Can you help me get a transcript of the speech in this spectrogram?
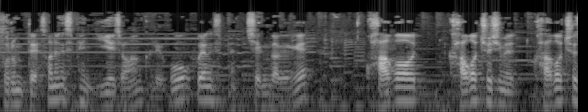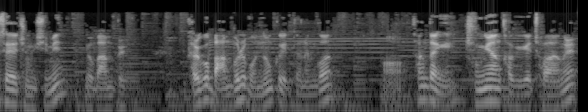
구름대 선행 스팬 2의 저항 그리고 후행 스팬 지금 가격에 과거 과거 추심의 과거 추세의 중심인 요 만불 결국 만불을 못 넘고 있다는 건 어, 상당히 중요한 가격의 저항을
